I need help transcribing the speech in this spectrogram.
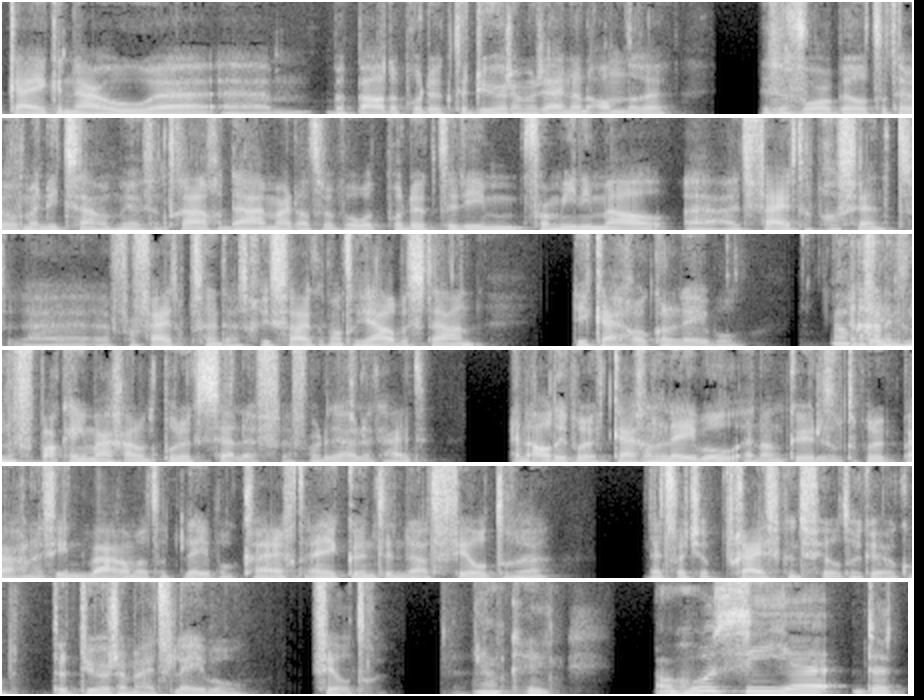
kijken naar hoe uh, um, bepaalde producten duurzamer zijn dan andere. Dus een voorbeeld, dat hebben we maar niet samen met Milieu Centraal gedaan, maar dat we bijvoorbeeld producten die voor minimaal uh, uit 50%, uh, voor 50% uit gerecycled materiaal bestaan, die krijgen ook een label. Okay. En dan gaat niet om de verpakking, maar gaat om het product zelf, voor de duidelijkheid. En al die producten krijgen een label en dan kun je dus op de productpagina zien waarom het het label krijgt. En je kunt inderdaad filteren, net zoals je op prijs kunt filteren, kun je ook op het duurzaamheidslabel filteren. Oké. Hoe zie je de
